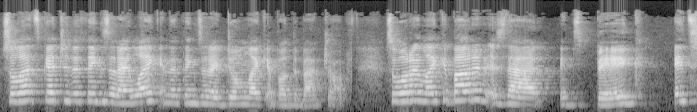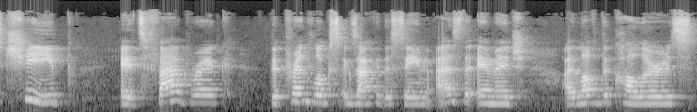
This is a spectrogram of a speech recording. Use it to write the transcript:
So let's get to the things that I like and the things that I don't like about the backdrop. So what I like about it is that it's big, it's cheap, it's fabric, the print looks exactly the same as the image, I love the colors,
